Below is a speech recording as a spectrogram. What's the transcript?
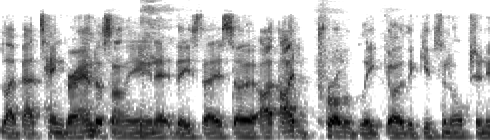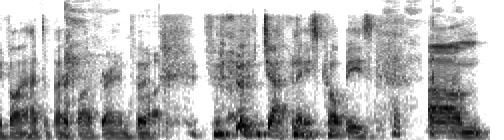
like about 10 grand or something in it these days. So I, I'd probably go the Gibson option if I had to pay five grand for, Right. for Japanese copies. Um,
